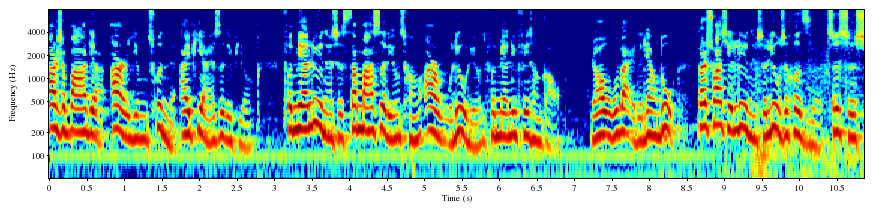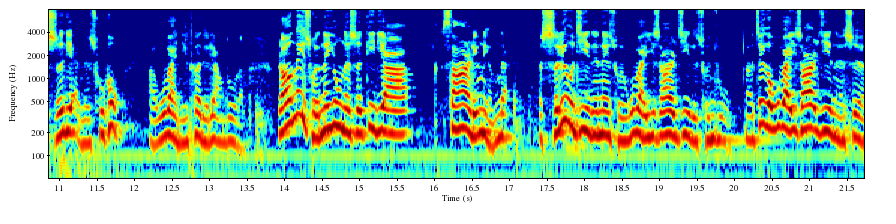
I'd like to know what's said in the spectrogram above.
二十八点二英寸的 IPS 的屏，分辨率呢是三八四零乘二五六零，分辨率非常高，然后五百的亮度，但是刷新率呢是六十赫兹，支持十点的触控。啊，五百尼特的亮度了，然后内存呢用的是 DDR 三二零零的十六 G 的内存，五百一十二 G 的存储啊，这个五百一十二 G 呢是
